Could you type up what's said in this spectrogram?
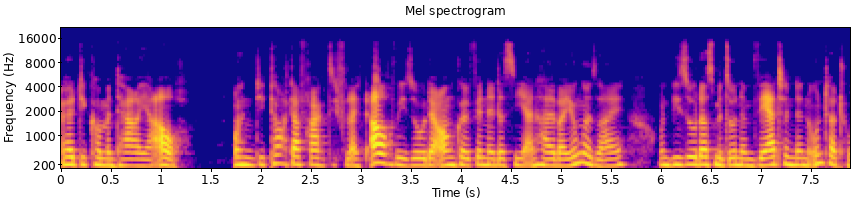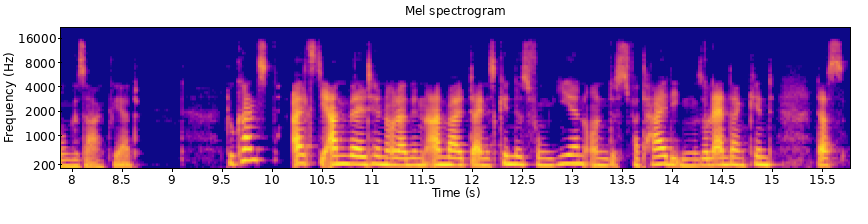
hört die Kommentare ja auch. Und die Tochter fragt sich vielleicht auch, wieso der Onkel findet, dass sie ein halber Junge sei und wieso das mit so einem wertenden Unterton gesagt wird. Du kannst als die Anwältin oder den Anwalt deines Kindes fungieren und es verteidigen. So lernt dein Kind, dass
